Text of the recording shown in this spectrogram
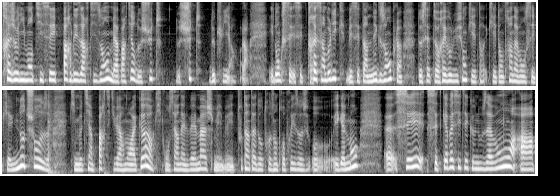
très joliment tissé par des artisans, mais à partir de chutes de chute de cuir. Voilà. Et donc c'est très symbolique, mais c'est un exemple de cette révolution qui est, qui est en train d'avancer. Puis il y a une autre chose qui me tient particulièrement à cœur, qui concerne LVMH, mais, mais tout un tas d'autres entreprises également, c'est cette capacité que nous avons à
